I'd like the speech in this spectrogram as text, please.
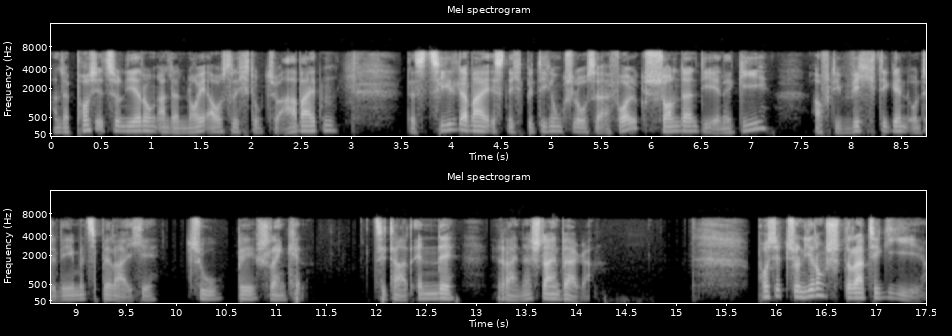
an der Positionierung, an der Neuausrichtung zu arbeiten. Das Ziel dabei ist nicht bedingungsloser Erfolg, sondern die Energie auf die wichtigen Unternehmensbereiche zu beschränken. Zitat Ende, Rainer Steinberger. Positionierungsstrategie.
